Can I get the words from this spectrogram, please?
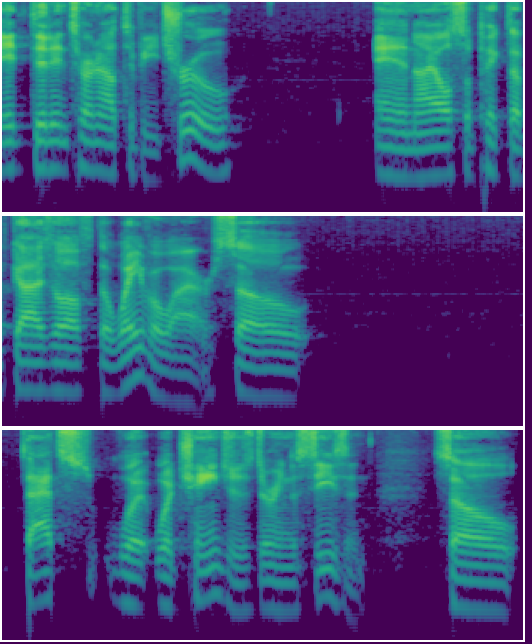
it didn't turn out to be true. And I also picked up guys off the waiver wire. So that's what, what changes during the season. So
